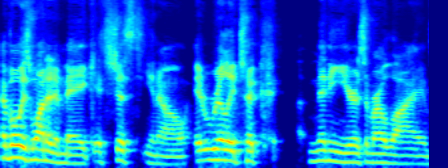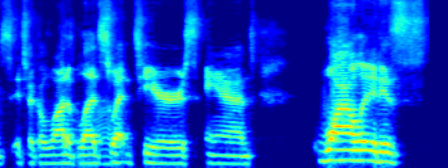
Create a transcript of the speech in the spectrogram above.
have always wanted to make it's just you know it really took many years of our lives it took a lot of blood sweat and tears and while it is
